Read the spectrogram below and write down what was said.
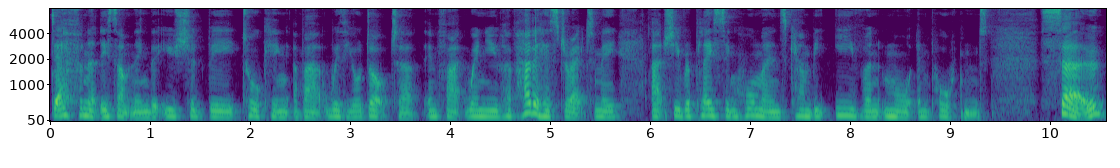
definitely something that you should be talking about with your doctor. In fact, when you have had a hysterectomy, actually replacing hormones can be even more important. So,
